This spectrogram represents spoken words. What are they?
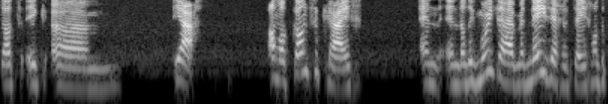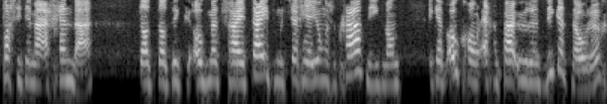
Dat ik um, ja, allemaal kansen krijg. En, en dat ik moeite heb met nee zeggen tegen, want dat past niet in mijn agenda. Dat, dat ik ook met vrije tijd moet zeggen, ja jongens, het gaat niet. Want ik heb ook gewoon echt een paar uur in het weekend nodig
